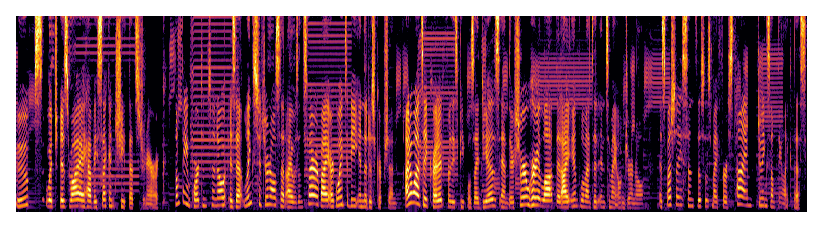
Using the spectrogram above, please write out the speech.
Oops, which is why I have a second sheet that's generic. Something important to note is that links to journals that I was inspired by are going to be in the description. I don't want to take credit for these people's ideas, and there sure were a lot that I implemented into my own journal, especially since this was my first time doing something like this.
